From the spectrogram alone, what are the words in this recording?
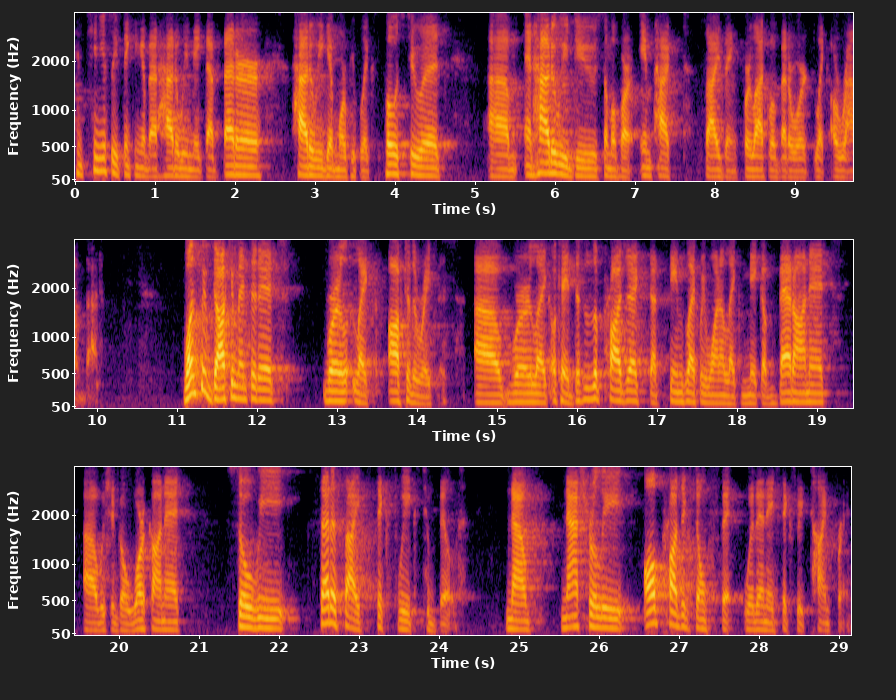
continuously thinking about how do we make that better? How do we get more people exposed to it? Um, and how do we do some of our impact sizing, for lack of a better word, like around that? Once we've documented it, we're like off to the races. Uh, we're like, okay, this is a project that seems like we want to like make a bet on it. Uh, we should go work on it. So we set aside six weeks to build. Now, naturally, all projects don't fit within a six-week time frame.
